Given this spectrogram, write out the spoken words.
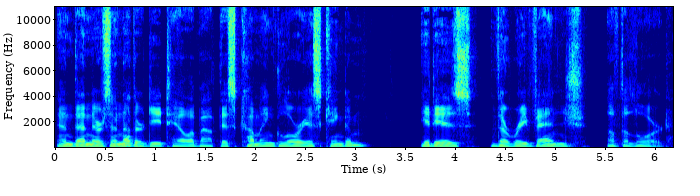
And then there's another detail about this coming glorious kingdom it is the revenge of the Lord.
